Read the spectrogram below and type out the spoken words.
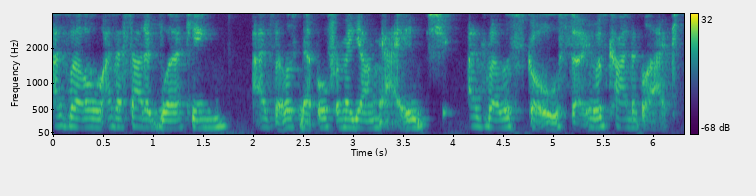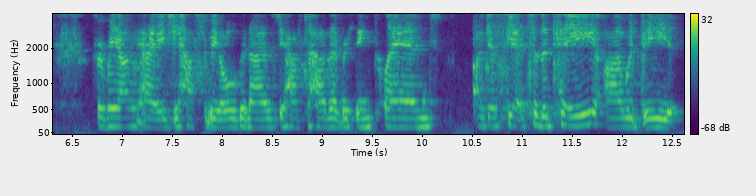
as well as I started working as well as netball from a young age, as well as school. So it was kind of like from a young age, you have to be organized, you have to have everything planned. I guess, yeah, to the T, I would be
